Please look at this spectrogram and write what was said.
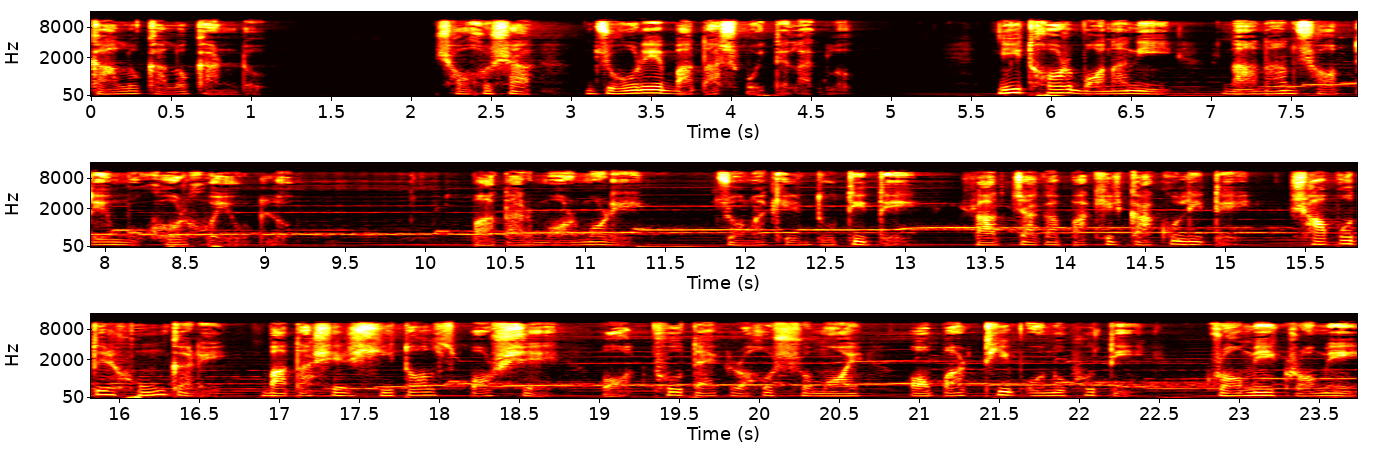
কালো কালো কাণ্ড। সহসা জোরে বাতাস বইতে লাগল। নিথর বনানি নানান শব্দে মুখর হয়ে উঠল। পাতার মর্মরে জোনাকির দুতিতে, রাতজাগা পাখির কাকলিতে, সাপদের হুঙ্কারে, বাতাসের শীতল স্পর্শে অদ্ভুত এক রহস্যময়, অপার্থিব অনুভূতি ক্রমে ক্রমে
